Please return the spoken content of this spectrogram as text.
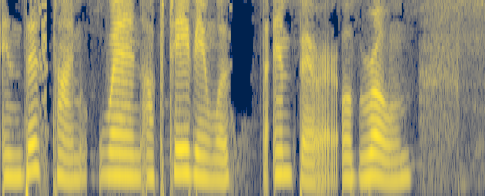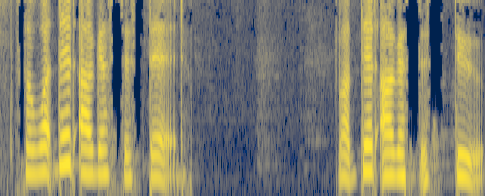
in this time when Octavian was the emperor of Rome. So what did Augustus did? What did Augustus do?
